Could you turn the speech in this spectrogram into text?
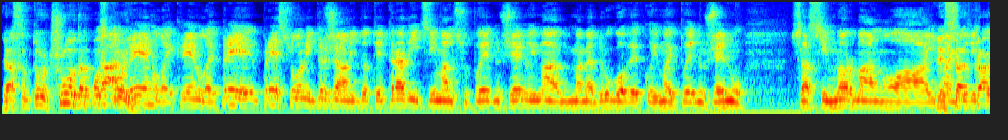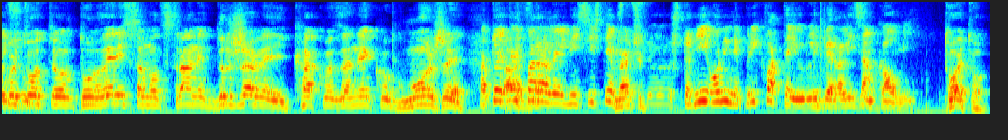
Ja sam to čuo da Da, postoji. krenulo je, krenulo je. Pre, pre su oni držali do te tradicije, imali su po jednu ženu, ima, imam ja drugove koji imaju po jednu ženu, sasvim normalno, a ima E sad, ljudi kako koji je su... to to tolerisano od strane države i kako za nekog može... Pa to je taj paralelni sistem, Znači- što, što njih, oni ne prihvataju liberalizam kao mi. To je to.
